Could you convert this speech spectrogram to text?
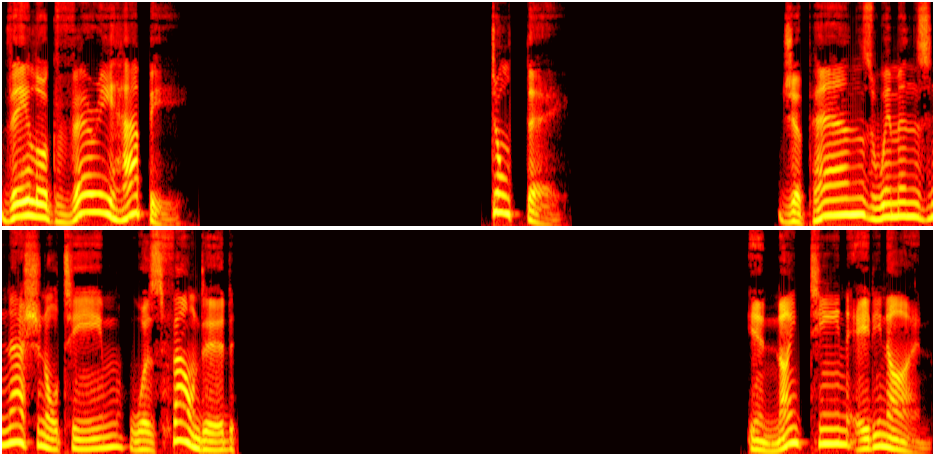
They look very happy. Don't they? Japan's women's national team was founded in 1989.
